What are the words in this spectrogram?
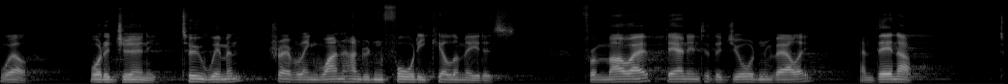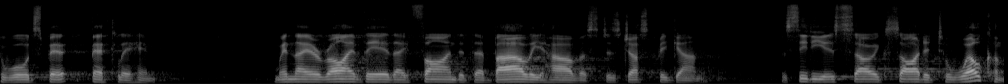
Well, what a journey. Two women travelling 140 kilometres from Moab down into the Jordan Valley and then up towards Bethlehem. When they arrive there, they find that the barley harvest has just begun. The city is so excited to welcome,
